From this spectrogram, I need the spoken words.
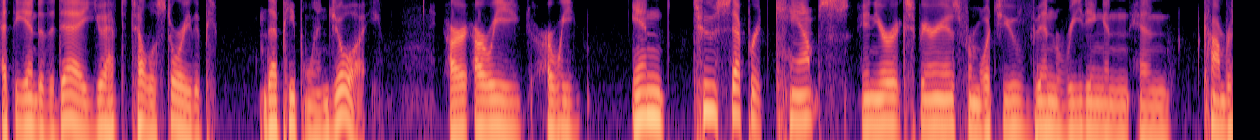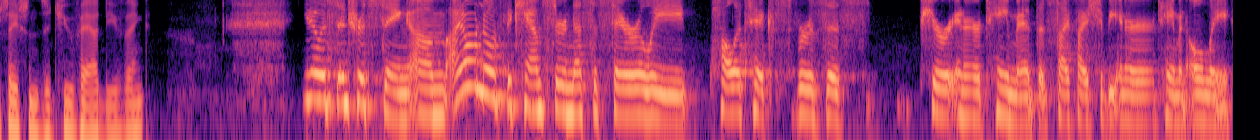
at the end of the day, you have to tell a story that pe- that people enjoy. Are are we are we in two separate camps in your experience from what you've been reading and and conversations that you've had? Do you think? You know, it's interesting. Um, I don't know if the camps are necessarily politics versus pure entertainment, that sci fi should be entertainment only.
